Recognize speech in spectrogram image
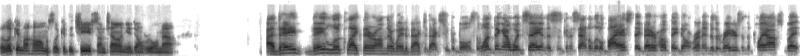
But look at Mahomes, look at the Chiefs. I'm telling you, don't rule them out. Uh, they they look like they're on their way to back-to-back Super Bowls. The one thing I would say, and this is going to sound a little biased, they better hope they don't run into the Raiders in the playoffs. But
